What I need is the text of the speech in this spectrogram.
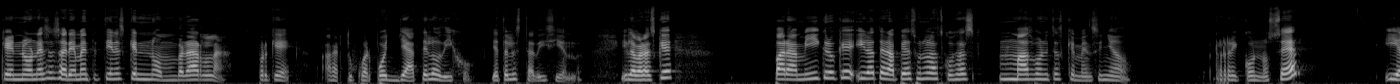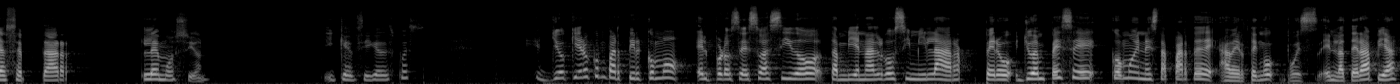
que no necesariamente tienes que nombrarla, porque, a ver, tu cuerpo ya te lo dijo, ya te lo está diciendo. Y la verdad es que para mí creo que ir a terapia es una de las cosas más bonitas que me ha enseñado. Reconocer y aceptar la emoción. ¿Y qué sigue después? Yo quiero compartir cómo el proceso ha sido también algo similar, pero yo empecé como en esta parte de, a ver, tengo pues en la terapia,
